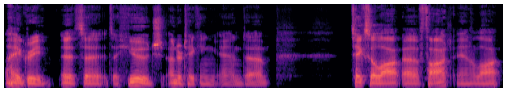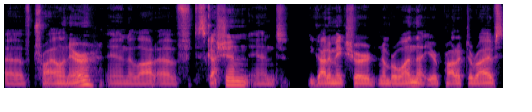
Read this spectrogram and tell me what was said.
I agree. It's a it's a huge undertaking and uh, takes a lot of thought and a lot of trial and error and a lot of discussion and you got to make sure number one that your product arrives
